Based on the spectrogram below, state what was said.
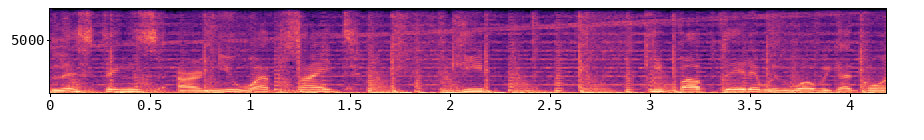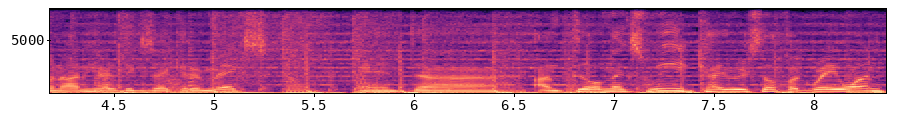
listings, our new website. Keep keep updated with what we got going on here at the Executive Mix. And uh, until next week, have yourself a great one.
